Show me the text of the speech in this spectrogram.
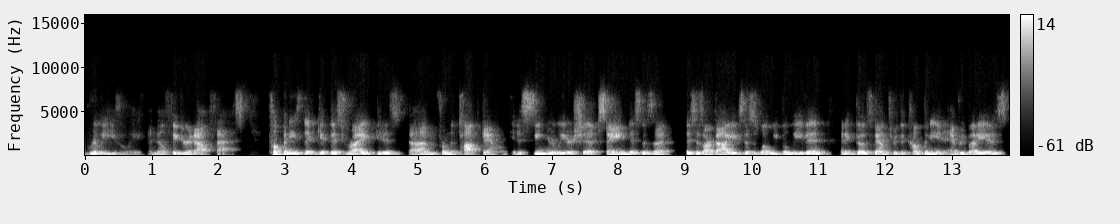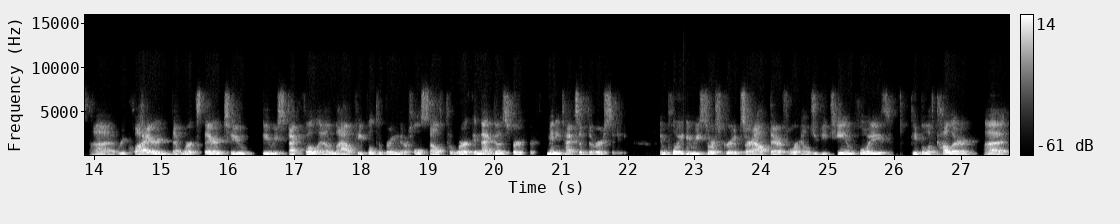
really easily and they'll figure it out fast companies that get this right, it is um, from the top down. It is senior leadership saying this is a this is our values, this is what we believe in, and it goes down through the company, and everybody is uh, required that works there to be respectful and allow people to bring their whole self to work, and that goes for many types of diversity. Employee resource groups are out there for LGBT employees, people of color uh,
